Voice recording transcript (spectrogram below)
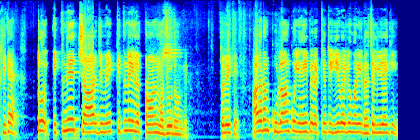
ठीक है? तो इतने चार्ज में कितने इलेक्ट्रॉन मौजूद होंगे? तो देखिए, अगर हम कुलाम को यहीं पे रखें तो ये वैल्यू हमारी इधर चली जाएगी।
